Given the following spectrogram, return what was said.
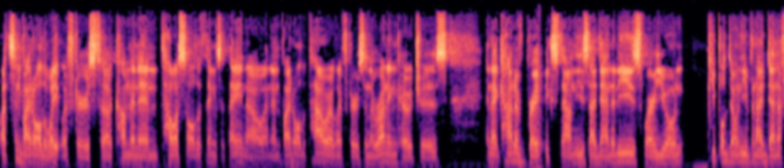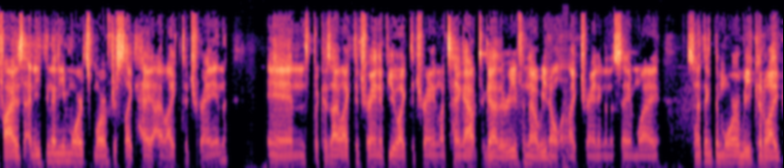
let's invite all the weightlifters to come in and tell us all the things that they know and invite all the powerlifters and the running coaches. And it kind of breaks down these identities where you people don't even identify as anything anymore. It's more of just like, hey, I like to train. And because I like to train, if you like to train, let's hang out together, even though we don't like training in the same way. So I think the more we could like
